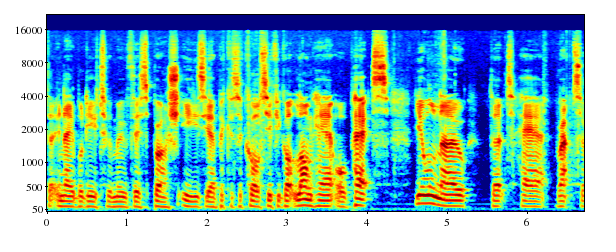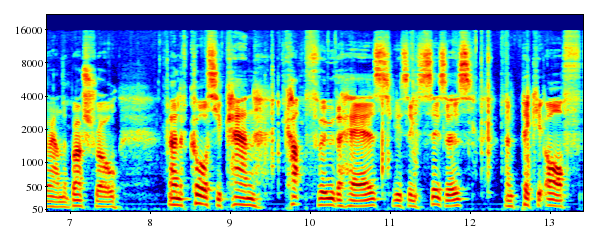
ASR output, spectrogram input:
that enabled you to remove this brush easier because of course if you've got long hair or pets you will know that hair wraps around the brush roll and of course you can cut through the hairs using scissors and pick it off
